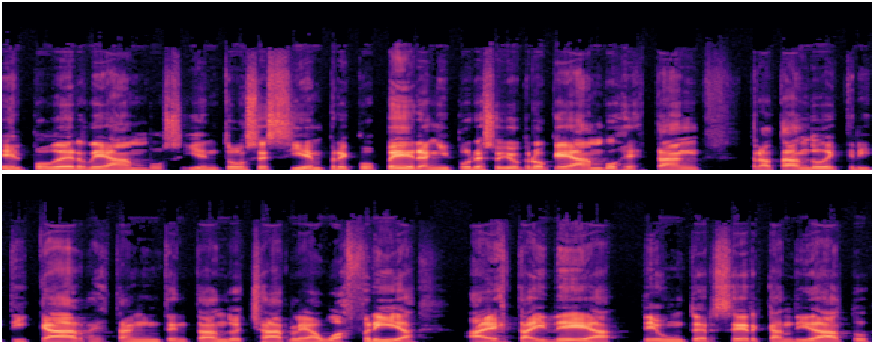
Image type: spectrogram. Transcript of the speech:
el poder de ambos y entonces siempre cooperan y por eso yo creo que ambos están tratando de criticar, están intentando echarle agua fría a esta idea de un tercer candidato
